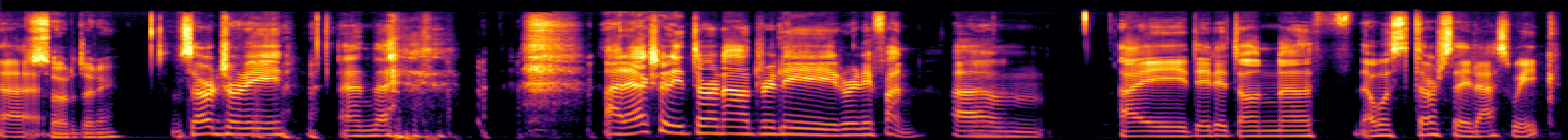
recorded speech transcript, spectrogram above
uh, surgery. surgery and uh, and actually it turned out really really fun um i did it on uh, that was thursday last week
